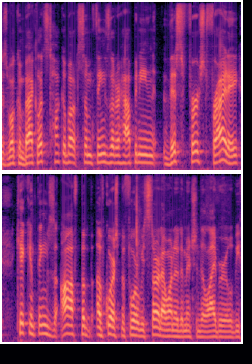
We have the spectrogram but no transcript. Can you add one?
Guys, welcome back. Let's talk about some things that are happening this first Friday, kicking things off. But of course, before we start, I wanted to mention the library will be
